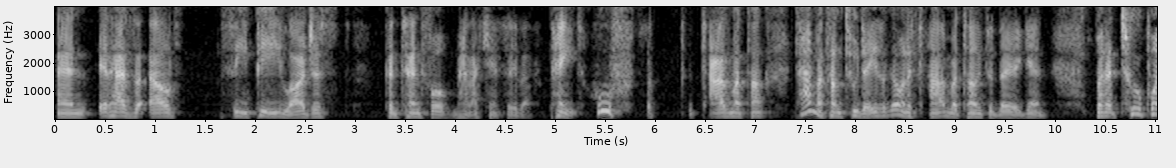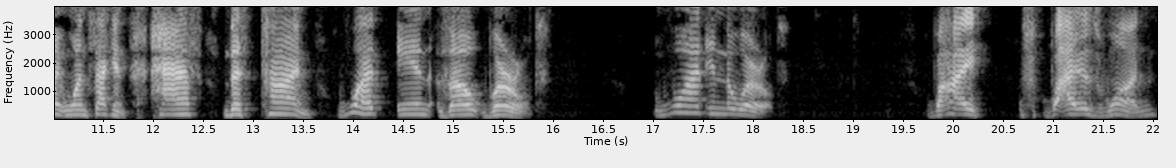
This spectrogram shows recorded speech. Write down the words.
and it has the LCP, largest contentful, man, I can't say that, paint. Whew, it ties my tongue. Tied my tongue two days ago and it's tied my tongue today again. But at 2.1 second, half the time. What in the world? What in the world? Why why is one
